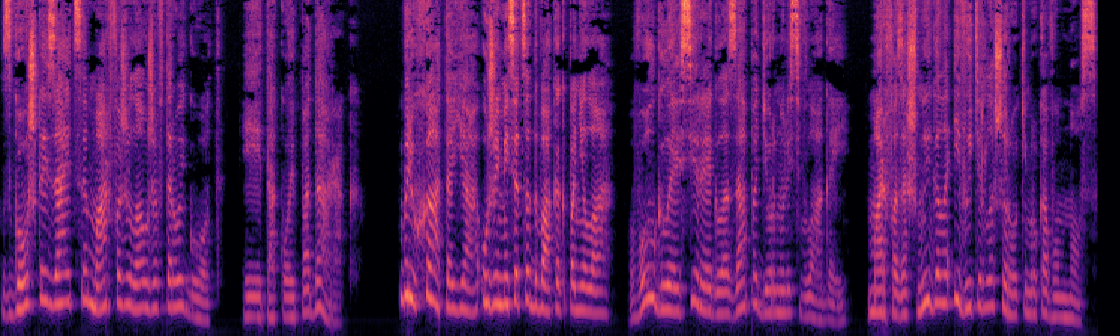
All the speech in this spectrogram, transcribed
С Гошкой Зайцем Марфа жила уже второй год. И такой подарок. «Брюхата я, уже месяца два, как поняла», Волглые серые глаза подернулись влагой. Марфа зашмыгала и вытерла широким рукавом нос.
